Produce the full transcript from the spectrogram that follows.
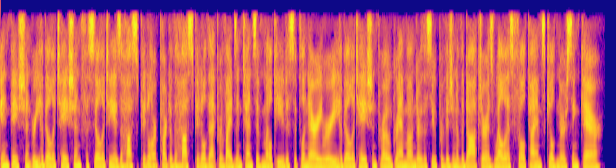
Inpatient rehabilitation facility is a hospital or part of a hospital that provides intensive multidisciplinary rehabilitation program under the supervision of a doctor as well as full-time skilled nursing care.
